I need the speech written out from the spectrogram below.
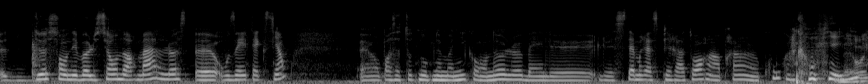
euh, de son évolution normale là, euh, aux infections. Euh, on pense à toutes nos pneumonies qu'on a, là, ben le, le système respiratoire en prend un coup quand on vieillit. Ben oui.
